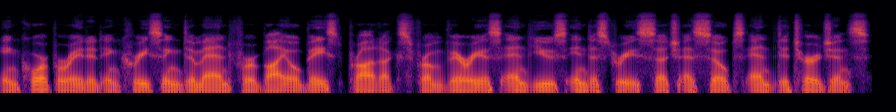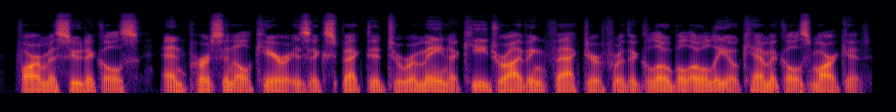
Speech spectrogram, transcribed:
incorporated increasing demand for bio-based products from various end-use industries such as soaps and detergents, pharmaceuticals, and personal care is expected to remain a key driving factor for the global oleochemicals market.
